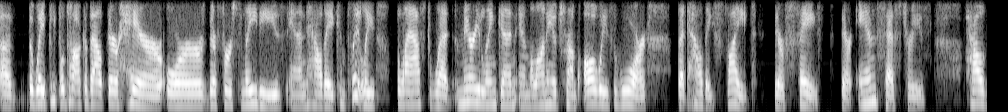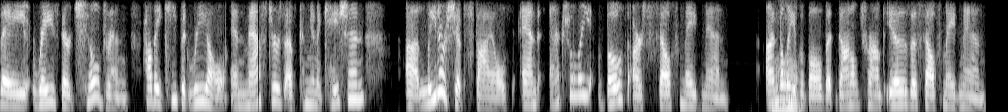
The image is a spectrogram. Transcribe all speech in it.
uh, the way people talk about their hair or their first ladies and how they completely blast what Mary Lincoln and Melania Trump always wore, but how they fight their faith, their ancestries, how they raise their children, how they keep it real, and masters of communication, uh, leadership styles, and actually both are self made men. Unbelievable, wow. but Donald Trump is a self made man.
